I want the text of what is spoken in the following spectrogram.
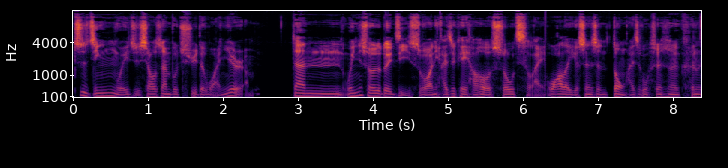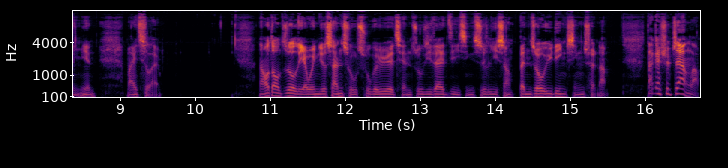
至今为止消散不去的玩意儿啊。但维尼时候就对自己说：“你还是可以好好收起来，挖了一个深深的洞，还是我深深的坑里面埋起来。”然后到这里，维尼就删除数个月前注记在自己行事历上本周预定行程啊，大概是这样了。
